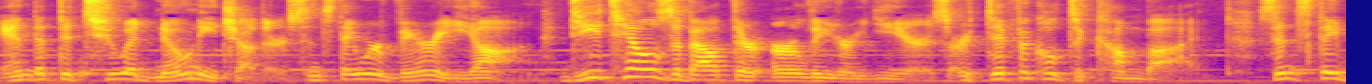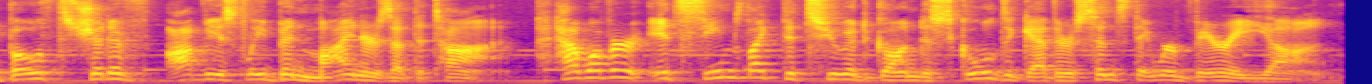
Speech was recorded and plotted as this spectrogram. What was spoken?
and that the two had known each other since they were very young. Details about their earlier years are difficult to come by, since they both should have obviously been minors at the time. However, it seems like the two had gone to school together since they were very young,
